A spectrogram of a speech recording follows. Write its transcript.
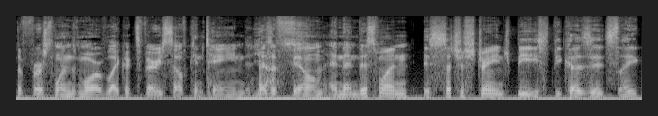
The first one's more of like it's very self-contained as a film, and then this one is such a strange beast because it's like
